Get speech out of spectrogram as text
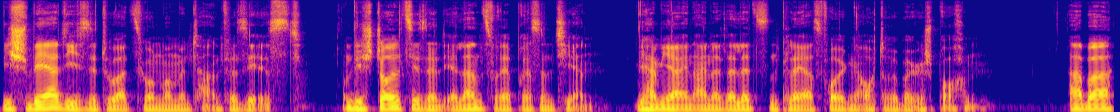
wie schwer die Situation momentan für sie ist und wie stolz sie sind, ihr Land zu repräsentieren. Wir haben ja in einer der letzten Players-Folgen auch darüber gesprochen. Aber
